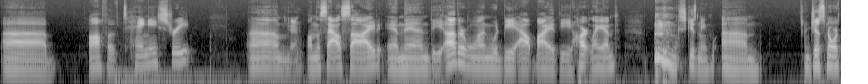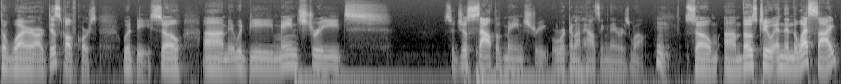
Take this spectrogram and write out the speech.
uh, off of Tangy Street um, Okay. on the south side, and then the other one would be out by the Heartland. excuse me. Um, just north of where our disc golf course would be. So um, it would be Main Street. So just south of Main Street, we're working on housing there as well. So um, those two, and then the west side,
